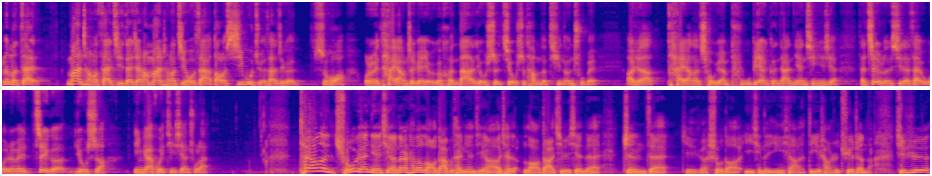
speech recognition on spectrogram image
那么在漫长的赛季，再加上漫长的季后赛啊，到了西部决赛这个时候啊，我认为太阳这边有一个很大的优势，就是他们的体能储备，而且啊，太阳的球员普遍更加年轻一些，在这一轮系列赛，我认为这个优势啊，应该会体现出来。太阳的球员年轻啊，但是他的老大不太年轻啊，而且老大其实现在正在这个受到疫情的影响，第一场是缺阵的。其实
